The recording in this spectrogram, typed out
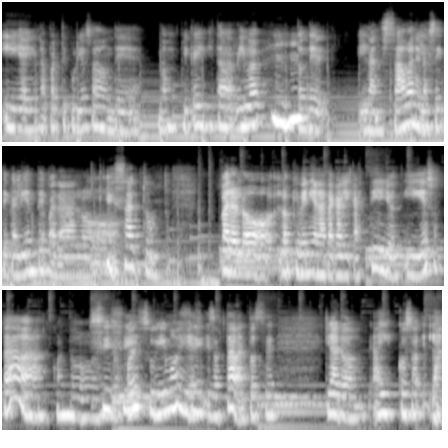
y hay una parte curiosa donde nos explica y aquí estaba arriba, donde lanzaban el aceite caliente para los Exacto. para lo- los que venían a atacar el castillo y eso estaba cuando Sí, después sí. subimos y Sí. eso estaba entonces claro hay cosas las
